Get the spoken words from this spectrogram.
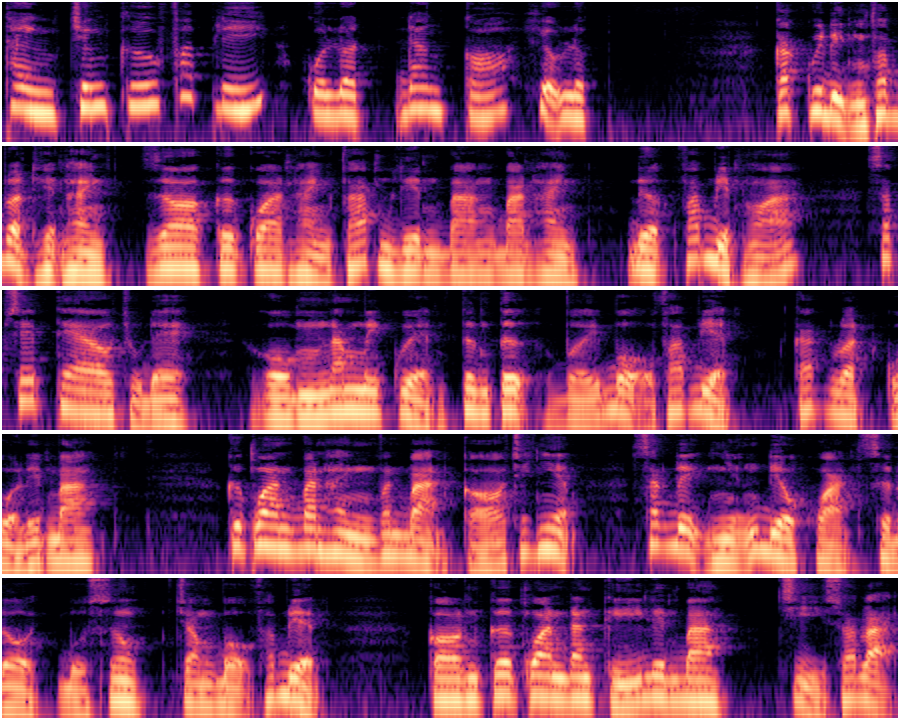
thành chứng cứ pháp lý của luật đang có hiệu lực. Các quy định pháp luật hiện hành do cơ quan hành pháp liên bang ban hành được pháp điển hóa, sắp xếp theo chủ đề gồm 50 quyển tương tự với bộ pháp điển các luật của liên bang. Cơ quan ban hành văn bản có trách nhiệm xác định những điều khoản sửa đổi bổ sung trong bộ pháp điển, còn cơ quan đăng ký liên bang chỉ soát lại.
